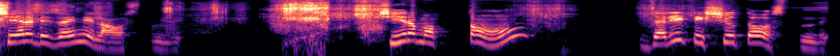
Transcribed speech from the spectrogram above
చీర డిజైన్ ఇలా వస్తుంది. చీర మొత్తం జరీ టిష్యూతో వస్తుంది.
